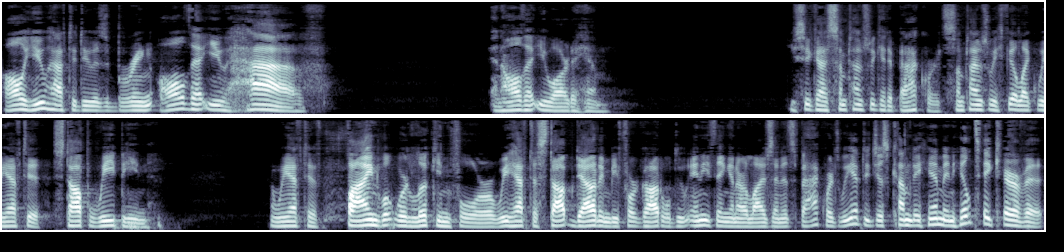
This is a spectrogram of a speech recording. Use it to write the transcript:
All you have to do is bring all that you have and all that you are to Him. You see, guys, sometimes we get it backwards. Sometimes we feel like we have to stop weeping and we have to find what we're looking for, or we have to stop doubting before God will do anything in our lives, and it's backwards. We have to just come to Him and He'll take care of it.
